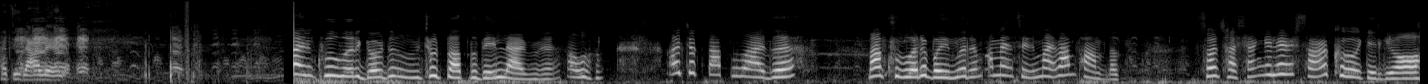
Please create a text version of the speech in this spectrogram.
Hadi ilerleyelim. Yani kulları gördün mü? Çok tatlı değiller mi? Allah. Ay çok tatlılardı. Ben kullara bayılırım ama en sevdiğim hayvan panda. Sonra taşan gelir, sonra kuğu geliyor.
